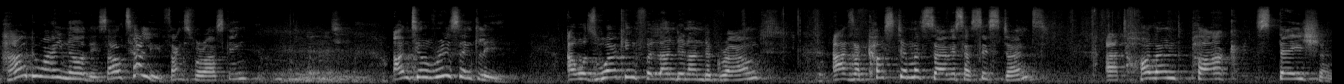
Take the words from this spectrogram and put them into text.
How do I know this? I'll tell you. Thanks for asking. Until recently, I was working for London Underground as a customer service assistant at Holland Park Station.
